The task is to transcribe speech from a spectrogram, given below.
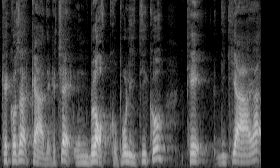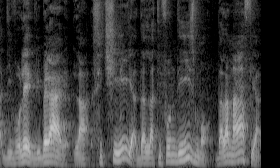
Che cosa accade? Che c'è un blocco politico che dichiara di voler liberare la Sicilia dal latifondismo, dalla mafia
